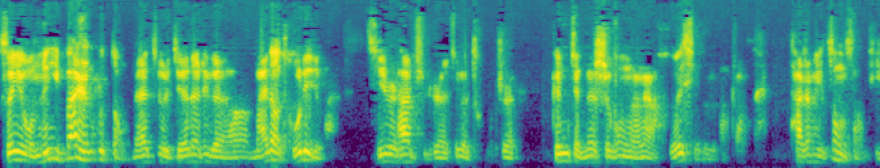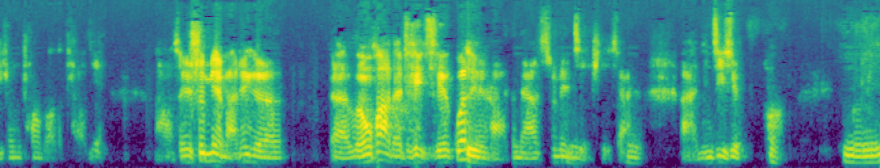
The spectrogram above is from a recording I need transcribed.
所以我们一般人不懂的，就是觉得这个埋到土里就完。其实它只是这个土是跟整个时空能量和谐的一种状态，它是为纵向提升创造的条件。啊，所以顺便把这个呃文化的这些关联啊，跟大家顺便解释一下。啊，您继续。好，嗯，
